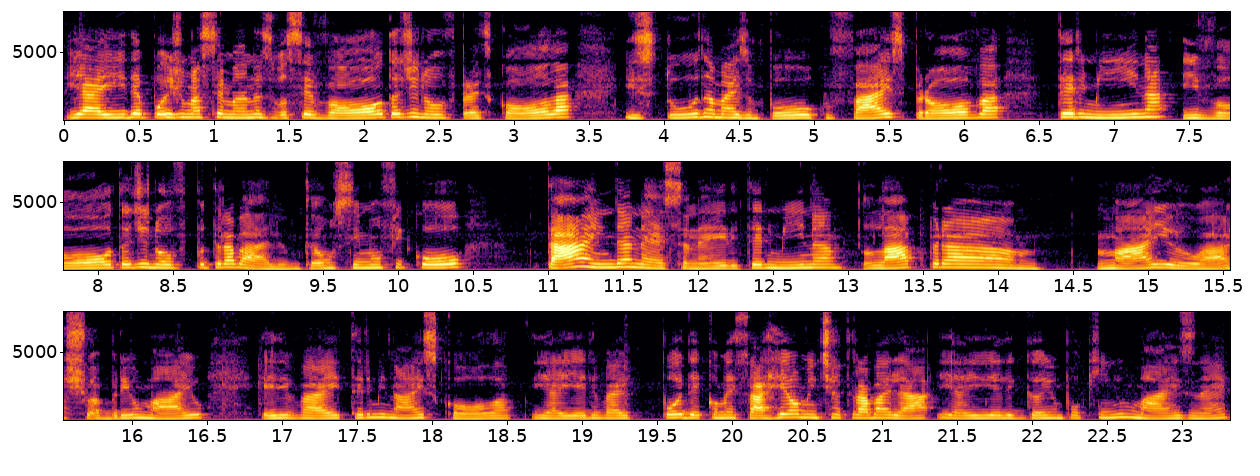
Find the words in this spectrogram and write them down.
E aí, depois de umas semanas, você volta de novo para a escola, estuda mais um pouco, faz prova, termina e volta de novo para o trabalho. Então, o Simon ficou, tá ainda nessa, né? Ele termina lá para maio, eu acho, abril, maio, ele vai terminar a escola e aí ele vai poder começar realmente a trabalhar e aí ele ganha um pouquinho mais, né?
